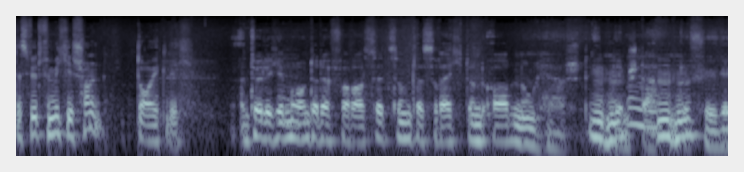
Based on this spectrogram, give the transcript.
das wird für mich hier schon deutlich. Natürlich immer unter der Voraussetzung, dass Recht und Ordnung herrscht in Mhm. dem Staatengefüge,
